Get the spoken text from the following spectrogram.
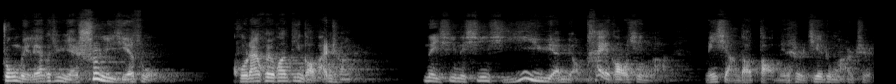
中美联合军演顺利结束，苦难辉煌定稿完成，内心的欣喜溢于言表，太高兴了。没想到倒霉的事接踵而至，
